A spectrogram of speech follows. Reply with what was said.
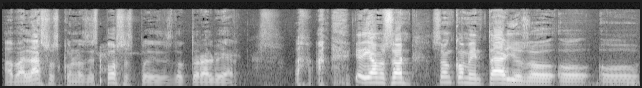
a balazos con los esposos, pues, doctor Alvear. que digamos son son comentarios o,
